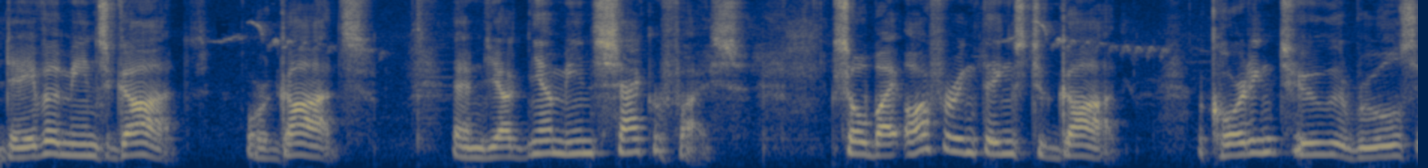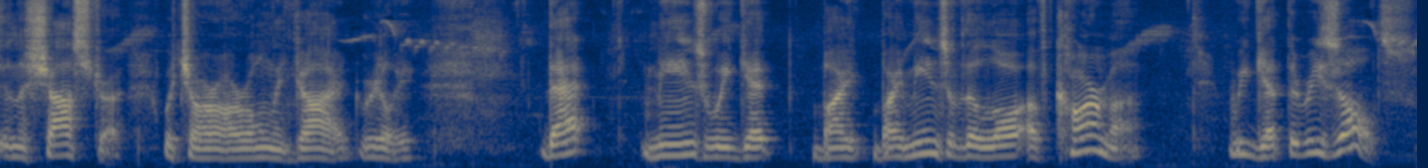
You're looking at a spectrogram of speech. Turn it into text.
Deva means God or gods, and Yajna means sacrifice. So by offering things to God, according to the rules in the Shastra, which are our only guide, really, that means we get, by, by means of the law of karma, we get the results.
